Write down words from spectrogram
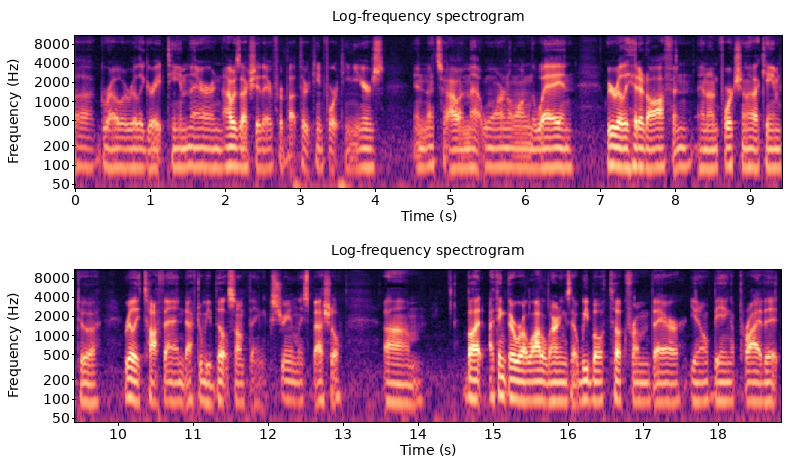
uh, grow a really great team there. And I was actually there for about 13, 14 years, and that's how I met Warren along the way, and we really hit it off. And and unfortunately, that came to a really tough end after we built something extremely special. Um, but I think there were a lot of learnings that we both took from there. You know, being a private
